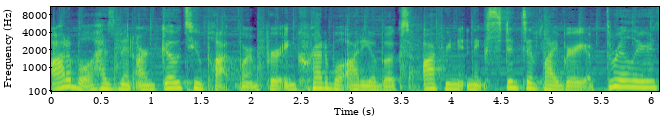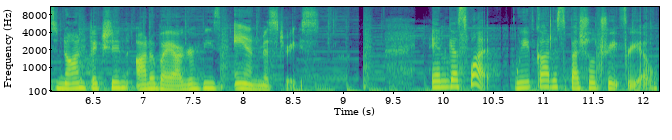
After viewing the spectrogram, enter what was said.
Audible has been our go to platform for incredible audiobooks, offering an extensive library of thrillers, nonfiction, autobiographies, and mysteries. And guess what? We've got a special treat for you.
